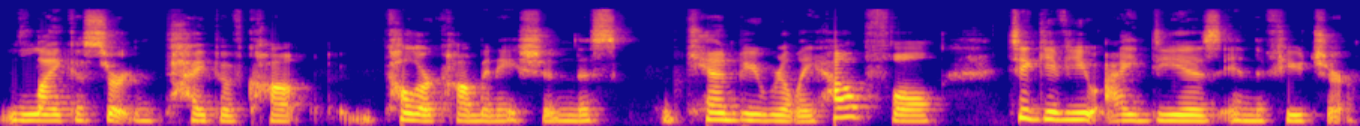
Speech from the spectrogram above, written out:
like a certain type of com color combination, this can be really helpful to give you ideas in the future.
